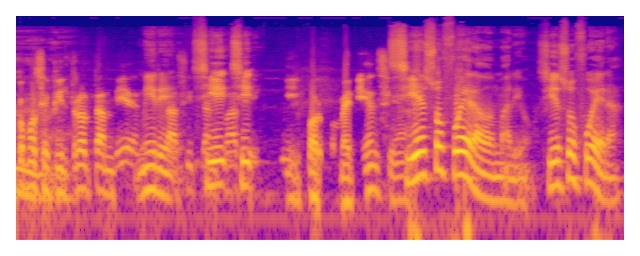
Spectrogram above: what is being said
cómo se filtró también. Mire, sí, sí, y por conveniencia. Si eso fuera, don Mario, si eso fuera,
